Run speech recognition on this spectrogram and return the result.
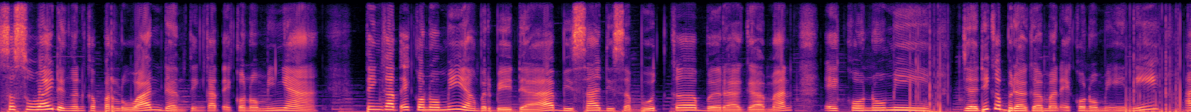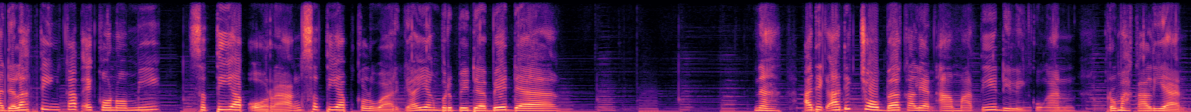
sesuai dengan keperluan dan tingkat ekonominya. Tingkat ekonomi yang berbeda bisa disebut keberagaman ekonomi. Jadi keberagaman ekonomi ini adalah tingkat ekonomi setiap orang, setiap keluarga yang berbeda-beda. Nah, adik-adik coba kalian amati di lingkungan rumah kalian.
